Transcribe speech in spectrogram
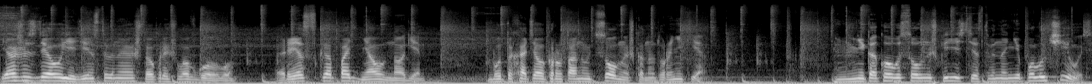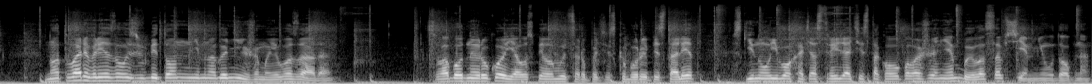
я же сделал единственное, что пришло в голову резко поднял ноги. Будто хотел крутануть солнышко на турнике. Никакого солнышка, естественно, не получилось, но тварь врезалась в бетон немного ниже моего зада. Свободной рукой я успел выцарапать из кобуры пистолет, скинул его, хотя стрелять из такого положения было совсем неудобно.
